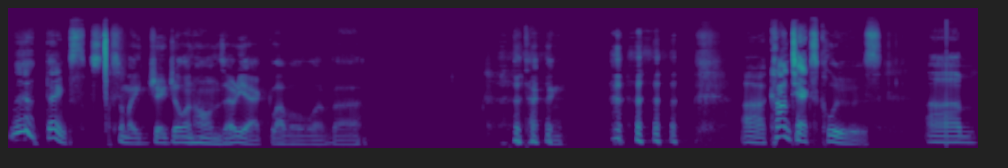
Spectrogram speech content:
Yeah, thanks. Some like Jake Gyllenhaal and Zodiac level of uh, detecting. uh, context clues. Um,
